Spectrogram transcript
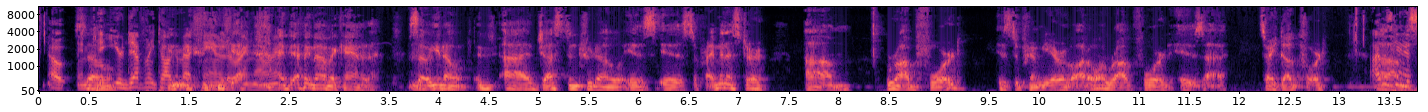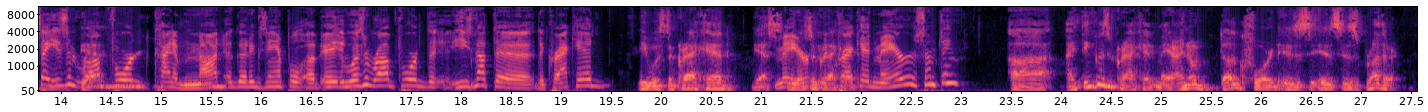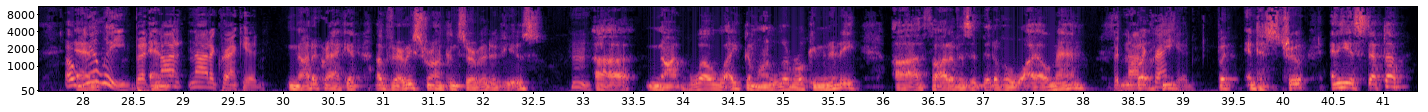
Oh, and So- you're definitely talking about Canada Yeah, right now, I'm right? definitely talking about Canada. So Mm-hmm. you know, uh, Justin Trudeau is is the prime minister. Um, Rob Ford is the premier of Ottawa. Rob Ford is uh, sorry, Doug Ford. I was Um, going to say, isn't yeah. Rob Ford kind of not a good example of? It wasn't Rob Ford. The, he's not the the crackhead He was the crackhead. Yes, he mayor, was a crackhead. crackhead mayor or something. Uh, I think he was a crackhead mayor. I know Doug Ford is is his brother. Oh, And- really? But not not a crackhead. not a crackhead, A very strong conservative views, Hmm. uh, not well liked among the liberal community, uh, thought of as a bit of a wild man. But not a he- crackhead. but, and it's true. And he has stepped up.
